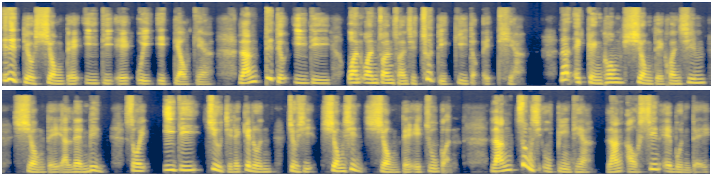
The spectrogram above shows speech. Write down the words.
一直着上帝医治的唯一条件。人得到医治，完完全全是出于基督的疼。咱会健康，上帝关心，上帝也怜悯。所以医治就一个结论，就是相信上帝的主权。人总是有病痛。人后生的问题，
